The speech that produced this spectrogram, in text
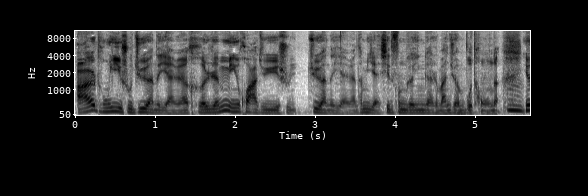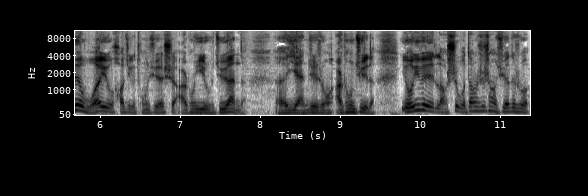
儿童艺术剧院的演员和人民话剧艺术剧院的演员，他们演戏的风格应该是完全不同的。嗯，因为我也有好几个同学是儿童艺术剧院的，呃，演这种儿童剧的。有一位老师，我当时上学的时候，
